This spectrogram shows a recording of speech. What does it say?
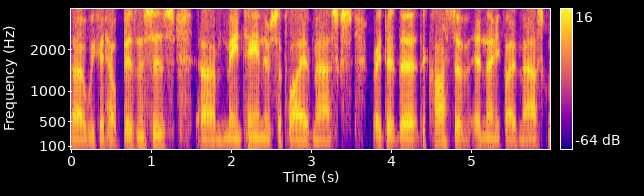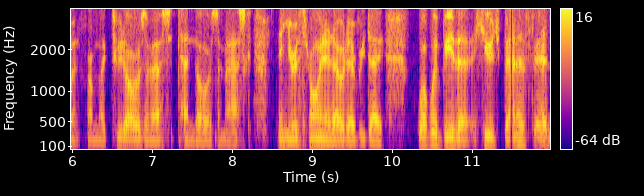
Uh, we could help businesses um, maintain their supply of masks. Right, the, the the cost of N95 mask went from like two dollars a mask to ten dollars a mask, and you're throwing it out every day. What would be the huge benefit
